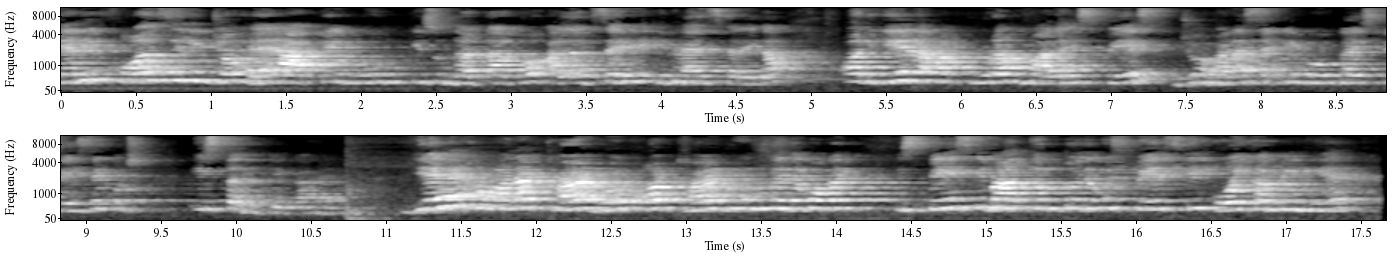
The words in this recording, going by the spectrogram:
यानी फॉल सीलिंग जो है, आपके रूम की सुंदरता को अलग से ही इनहेंस करेगा। और ये रहा पूरा हमारा स्पेस जो हमारा सेकेंड रूम का स्पेस है, कुछ इस तरीके का है। ये है हमारा थर्ड रूम और थर्ड रूम में देखो अगर स्पेस की बात करूँ तो देखो स्पेस की कोई कमी नहीं है।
